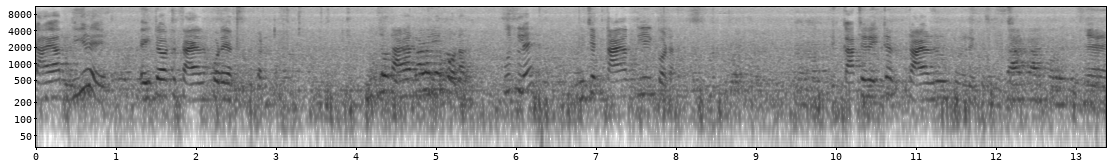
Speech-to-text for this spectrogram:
টায়ার দিয়ে এইটা একটা টায়ার করে একটা দোকানটা টায়ার দিয়েই করা বুঝলে? নিচে টায়ার দিয়েই করা। কাঠের এইটা টায়ারের উপরে রেখেছি হ্যাঁ।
